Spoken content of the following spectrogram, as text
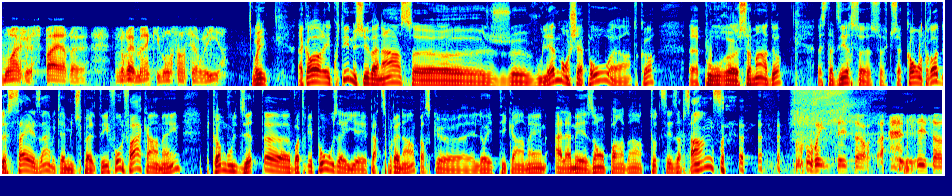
moi, j'espère vraiment qu'ils vont s'en servir. Oui. D'accord. Écoutez, M. Vanas, je vous lève mon chapeau, en tout cas. Euh, pour euh, ce mandat, c'est-à-dire ce, contrat de 16 ans avec la municipalité. Il faut le faire quand même. Puis comme vous le dites, euh, votre épouse est partie prenante parce qu'elle a été quand même à la maison pendant toutes ses absences. oui, c'est ça. c'est ça.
